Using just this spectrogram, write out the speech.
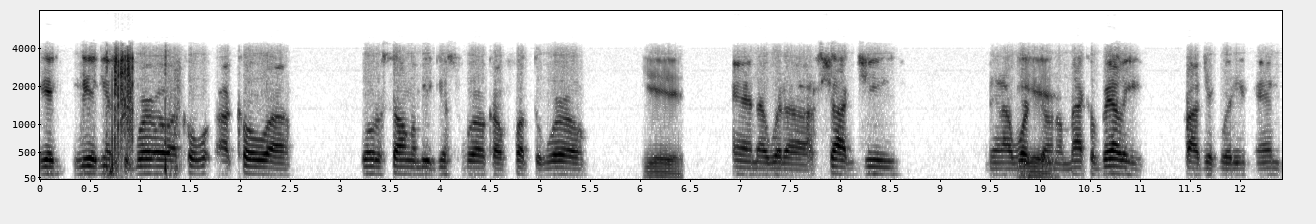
me, me against the world. I co I co uh, wrote a song on Me Against the World called "Fuck the World," Yeah. and uh, with uh, Shock G. Then I worked Yeah. on a Machiavelli project with him and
